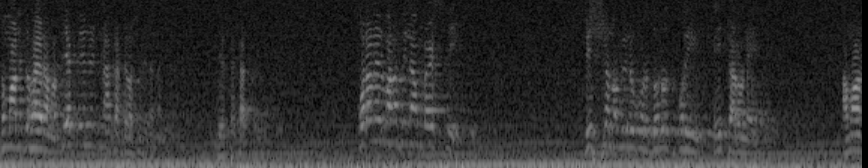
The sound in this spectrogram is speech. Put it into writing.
সম্মানিত ভাইয়ের আমার দুই একটা ইউনিট না কাটে অসুবিধা নাই। দুই একটা কাটে। কোরআনের মাহফিলে আমরা এসেছি। বিশ্ব নবীর উপর দরদ পড়ি এই কারণে আমার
